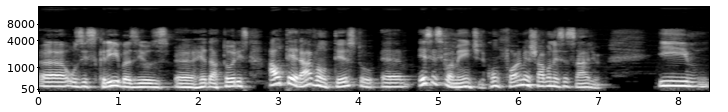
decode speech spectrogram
uh, os escribas e os uh, redatores alteravam o texto uh, excessivamente, conforme achavam necessário. E,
